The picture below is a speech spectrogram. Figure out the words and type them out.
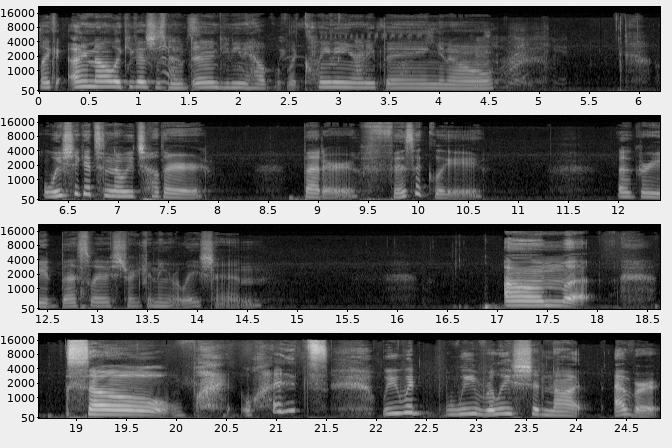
Like I know, like you guys just moved in. You need help with like cleaning or anything, you know. We should get to know each other better physically. Agreed. Best way of strengthening relation. Um. So what? We would. We really should not ever.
